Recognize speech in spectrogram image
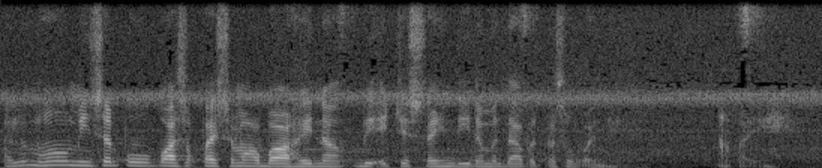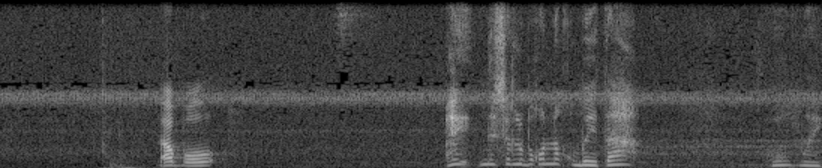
Alam mo, minsan pupasok tayo sa mga bahay na BHS na hindi naman dapat pasukan eh. Okay. Tapo. Ay, nasa loob ako ng kubeta. Oh my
